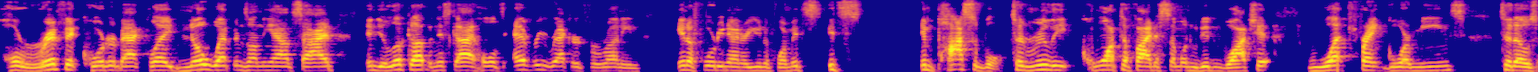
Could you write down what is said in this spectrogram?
horrific quarterback play, no weapons on the outside. And you look up and this guy holds every record for running in a 49er uniform. It's it's impossible to really quantify to someone who didn't watch it what Frank Gore means to those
